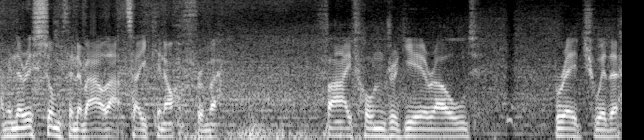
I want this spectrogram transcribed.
I mean, there is something about that taking off from a 500 year old bridge with a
